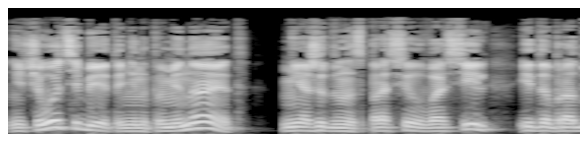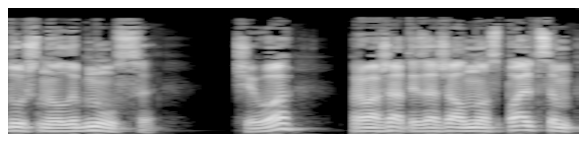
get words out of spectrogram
ничего тебе это не напоминает?» неожиданно спросил Василь и добродушно улыбнулся. «Чего?» Провожатый зажал нос пальцем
